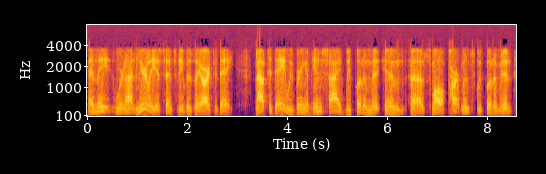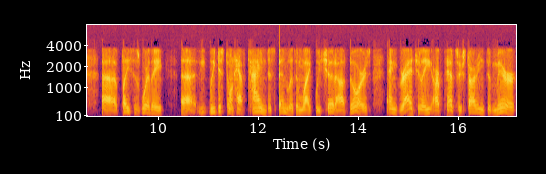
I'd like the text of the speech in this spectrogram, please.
and they were not nearly as sensitive as they are today. Now, today, we bring them inside. We put them in uh, small apartments. We put them in uh, places where they uh, we just don't have time to spend with them like we should outdoors. And gradually, our pets are starting to mirror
